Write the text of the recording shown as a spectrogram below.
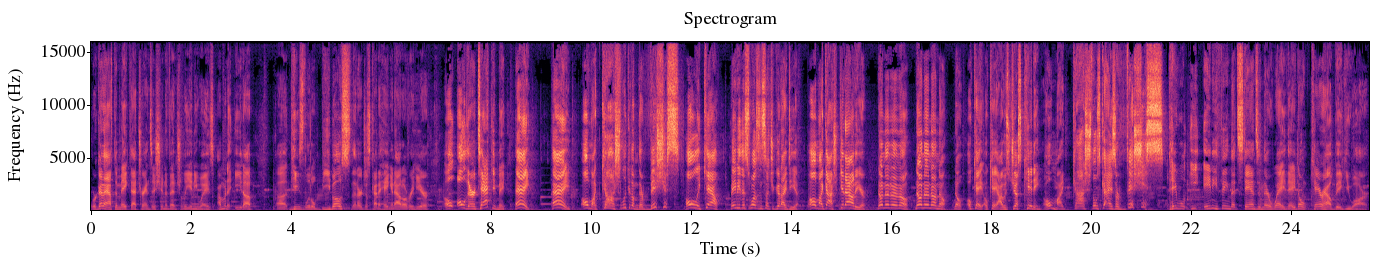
we're gonna have to make that transition eventually anyways. I'm gonna eat up uh, these little bibos that are just kind of hanging out over here. Oh, oh, they're attacking me. Hey, Hey! Oh my gosh, look at them. They're vicious. Holy cow. Maybe this wasn't such a good idea. Oh my gosh, get out of here. No, no, no, no. No, no, no, no. No. Okay, okay. I was just kidding. Oh my gosh, those guys are vicious. They will eat anything that stands in their way. They don't care how big you are.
